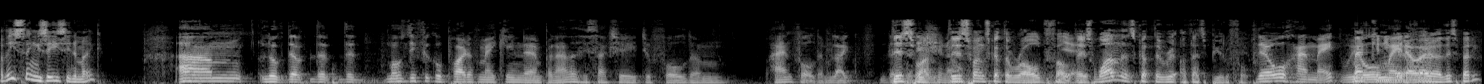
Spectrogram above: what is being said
are these things easy to make? Um, look, the, the the most difficult part of making the empanadas is actually to fold them, hand fold them, like the This one. This one's got the rolled fold. Yeah. There's one that's got the, re- oh, that's beautiful. They're all handmade. We Matt, all can you made get a our. photo of this, buddy?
